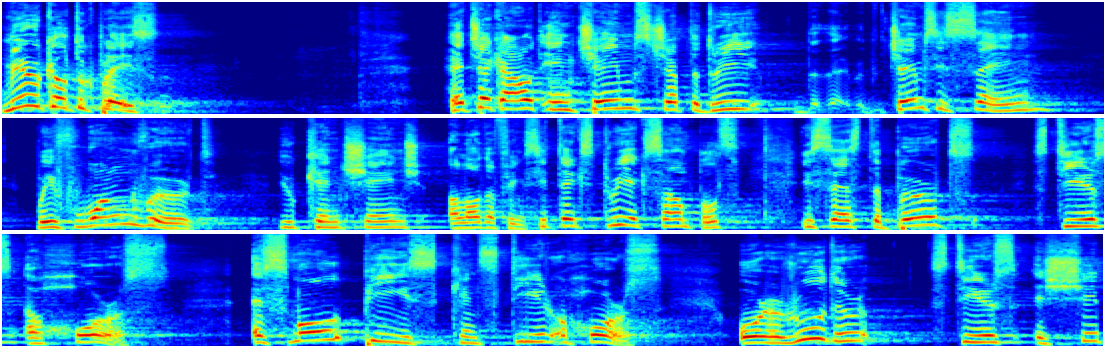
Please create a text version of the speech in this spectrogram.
Miracle took place. Hey, check out in James chapter 3. James is saying, with one word, you can change a lot of things. He takes three examples. He says, the bird steers a horse. A small piece can steer a horse, or a rudder steers a ship.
